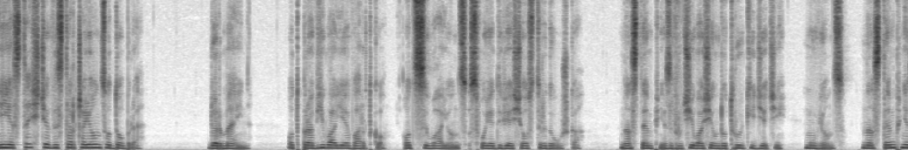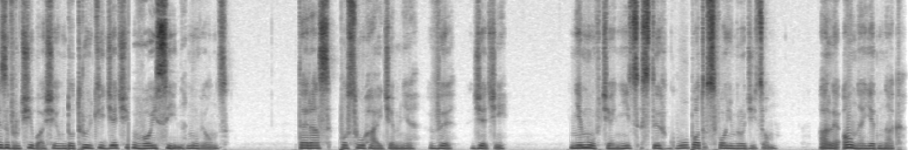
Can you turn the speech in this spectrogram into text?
nie jesteście wystarczająco dobre. Germain odprawiła je wartko, odsyłając swoje dwie siostry do łóżka. Następnie zwróciła się do trójki dzieci, mówiąc: Następnie zwróciła się do trójki dzieci Wojsin, mówiąc: Teraz posłuchajcie mnie, wy, dzieci. Nie mówcie nic z tych głupot swoim rodzicom. Ale one jednak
